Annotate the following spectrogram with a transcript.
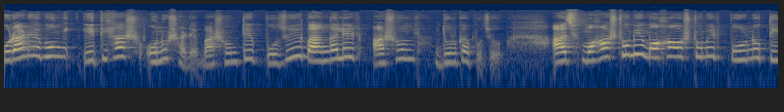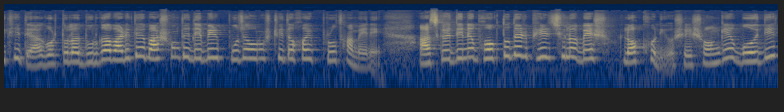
পুরাণ এবং ইতিহাস অনুসারে বাসন্তী পুজোই বাঙালির আসল দুর্গাপুজো। আজ মহাষ্টমী মহা অষ্টমীর পূর্ণ তিথিতে আগরতলা দুর্গা বাড়িতে বাসন্তী দেবীর পূজা অনুষ্ঠিত হয় প্রথা মেনে। আজকের দিনে ভক্তদের ভিড় ছিল বেশ লক্ষণীয়। সেই সঙ্গে বৈদিক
